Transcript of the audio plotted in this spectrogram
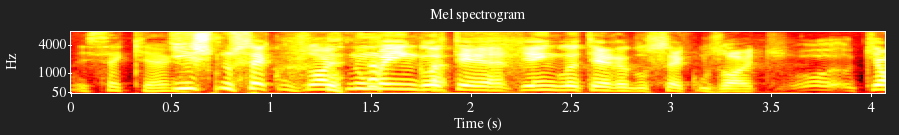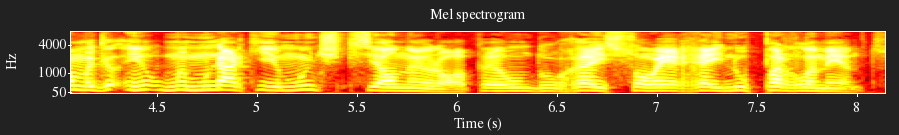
Isso é que é. isto no século XVIII, numa Inglaterra, que é a Inglaterra do século XVIII, que é uma, uma monarquia muito especial na Europa, onde o rei só é rei no Parlamento.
